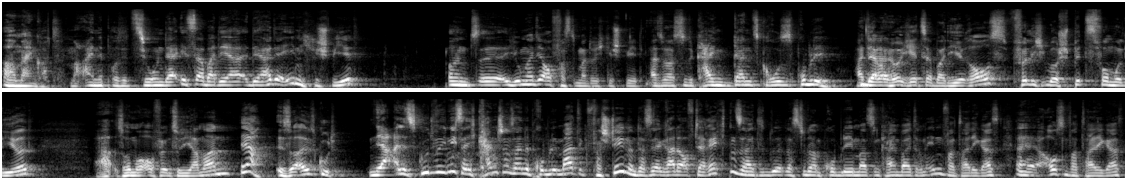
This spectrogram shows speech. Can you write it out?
Oh mein Gott, mal eine Position. Da ist aber der, der hat ja eh nicht gespielt. Und äh, Jung hat ja auch fast immer durchgespielt. Also hast du kein ganz großes Problem. Hat Ja, ja, dann höre ich jetzt ja bei dir raus, völlig überspitzt formuliert. Ja, sollen wir aufhören zu jammern? Ja. Ist ja alles gut. Ja, alles gut will ich nicht sagen. Ich kann schon seine Problematik verstehen und dass er gerade auf der rechten Seite, dass du da ein Problem hast und keinen weiteren Innenverteidiger hast, äh, Außenverteidiger hast,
